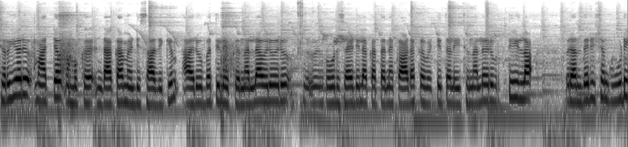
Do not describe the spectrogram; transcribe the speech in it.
ചെറിയൊരു മാറ്റം നമുക്ക് ഉണ്ടാക്കാൻ വേണ്ടി സാധിക്കും. ആ രൂപത്തിലേക്ക് നല്ല ഒരു ഒരു റോഡ് സൈഡിലൊക്കെ തന്നെ കാടൊക്കെ വെട്ടിത്തെളിയിച്ച് നല്ലൊരു വൃത്തിയുള്ള ഒരു അന്തരീക്ഷം കൂടി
